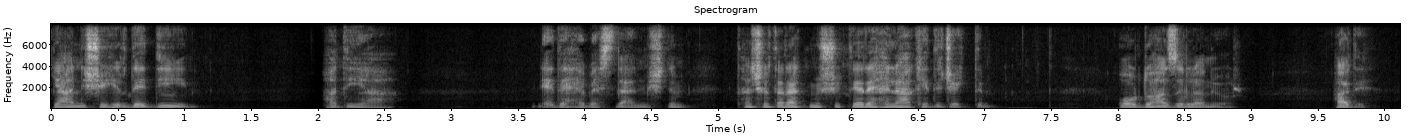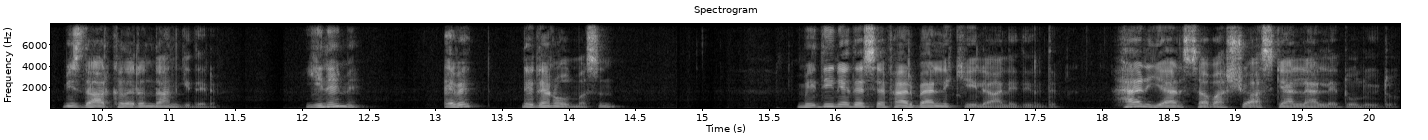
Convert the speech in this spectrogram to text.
Yani şehirde değil. Hadi ya. Ne de heveslenmiştim. Taş atarak müşrikleri helak edecektim. Ordu hazırlanıyor. Hadi, biz de arkalarından gidelim. Yine mi? Evet, neden olmasın? Medine'de seferberlik ilan edildi. Her yer savaşçı askerlerle doluydu.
